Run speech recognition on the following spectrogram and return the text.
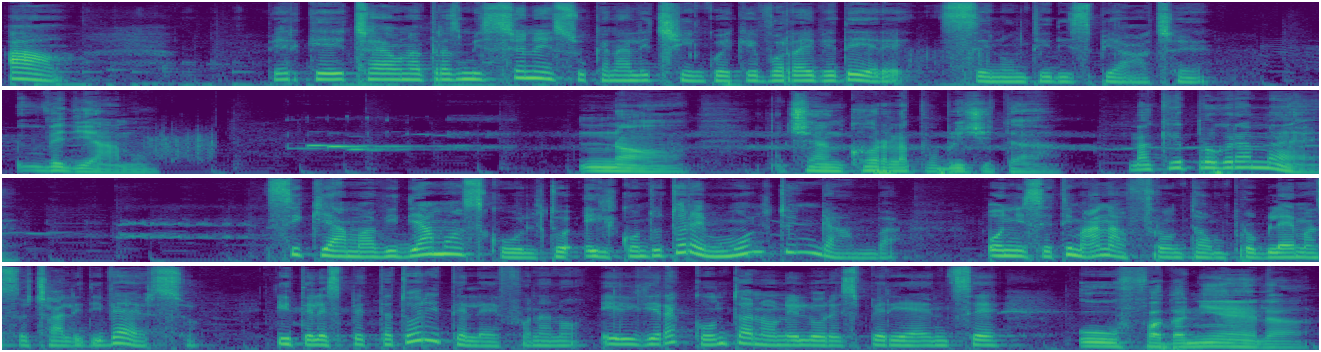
Ah, perché c'è una trasmissione su Canale 5 che vorrei vedere, se non ti dispiace. Vediamo. No, c'è ancora la pubblicità. Ma che programma è? Si chiama Vi diamo ascolto e il conduttore è molto in gamba. Ogni settimana affronta un problema sociale diverso. I telespettatori telefonano e gli raccontano le loro esperienze. Uffa, Daniela.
